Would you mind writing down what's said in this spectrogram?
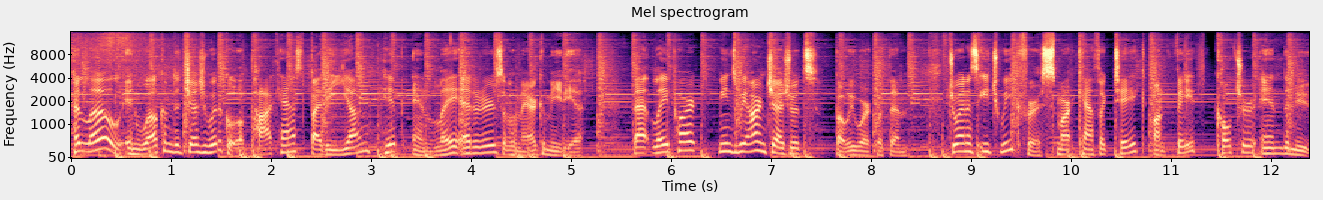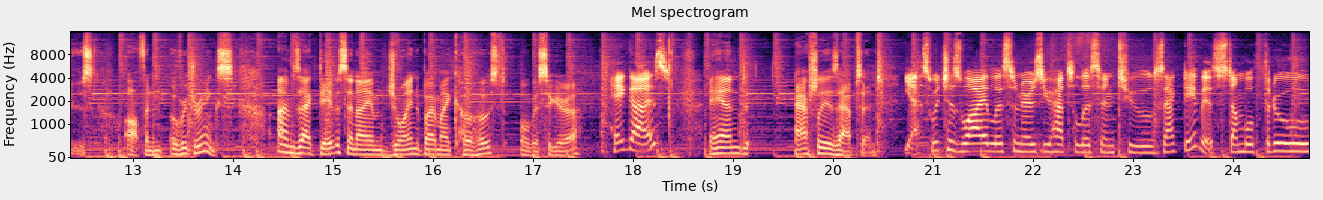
Hello, and welcome to Jesuitical, a podcast by the young, hip, and lay editors of America Media. That lay part means we aren't Jesuits, but we work with them. Join us each week for a smart Catholic take on faith, culture, and the news, often over drinks. I'm Zach Davis, and I am joined by my co host, Olga Segura. Hey guys. And Ashley is absent. Yes, which is why listeners, you had to listen to Zach Davis stumble through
